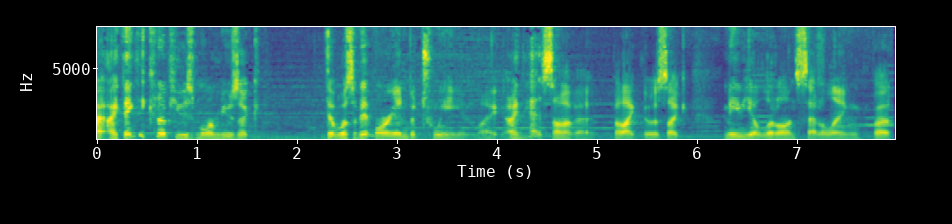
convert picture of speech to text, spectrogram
I, I think they could have used more music that was a bit more in between. Like I had some of it, but like it was like maybe a little unsettling, but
